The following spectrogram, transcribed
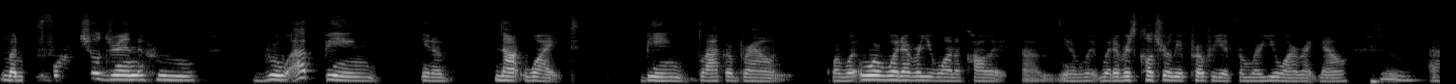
mm-hmm. but for children who grew up being, you know, not white, being black or brown, or what, or whatever you want to call it, um, you know, whatever is culturally appropriate from where you are right now. Mm. Uh,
